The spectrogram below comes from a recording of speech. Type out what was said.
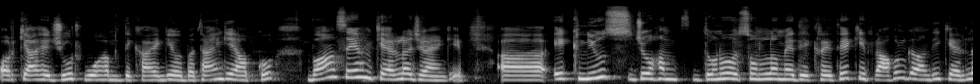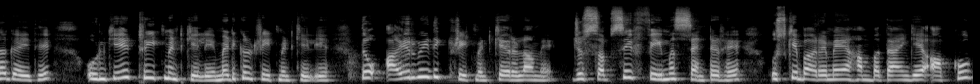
और क्या है झूठ वो हम दिखाएँगे और बताएँगे आपको। वहाँ से हम केरला जाएँगे। आ, एक न्यूज़ जो हम दोनों सोनलों में देख रहे थे कि राहुल गांधी केरला गए थे उनके ट्रीटमेंट के लिए मेडिकल ट्रीटमेंट के लिए। तो आयुर्वेदिक ट्रीटमेंट केरला में। जो सबसे फ़ेमस सेंटर है, उसके बारे में हम बताएँगे आपको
